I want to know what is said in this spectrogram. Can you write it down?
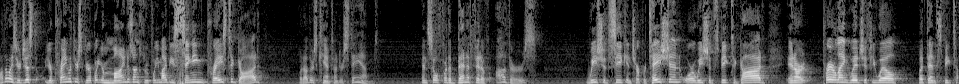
Otherwise, you're just you're praying with your spirit, but your mind is unfruitful. You might be singing praise to God, but others can't understand. And so, for the benefit of others, we should seek interpretation or we should speak to God in our prayer language, if you will, but then speak to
